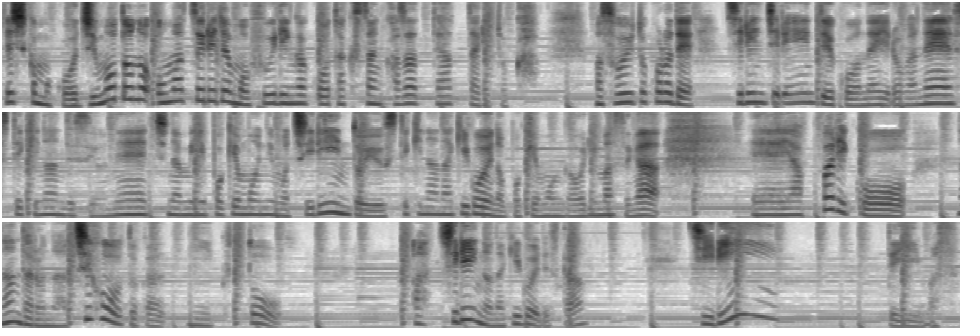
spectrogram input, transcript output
で、しかもこう地元のお祭りでも風鈴がこうたくさん飾ってあったりとか、まあ、そういうところでチリンチリンっていうこうね、色がね、素敵なんですよね。ちなみにポケモンにもチリンという素敵な鳴き声のポケモンがおりますが、えー、やっぱりこう、なんだろうな、地方とかに行くと、あ、チリンの鳴き声ですか？チリーンって言います。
